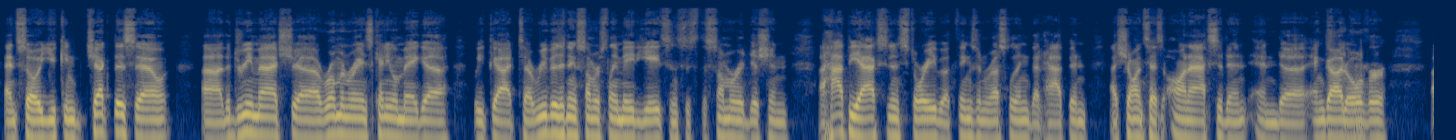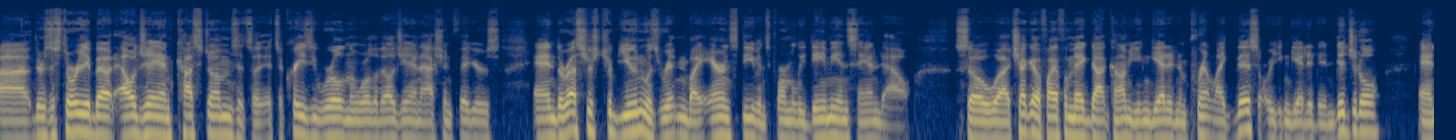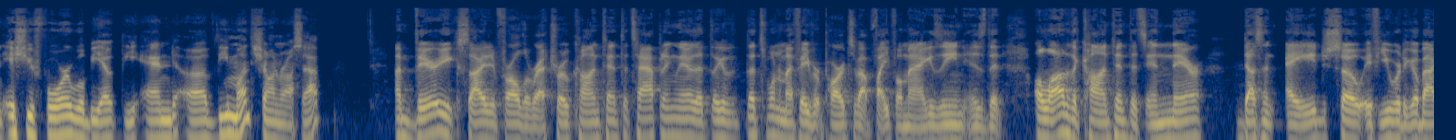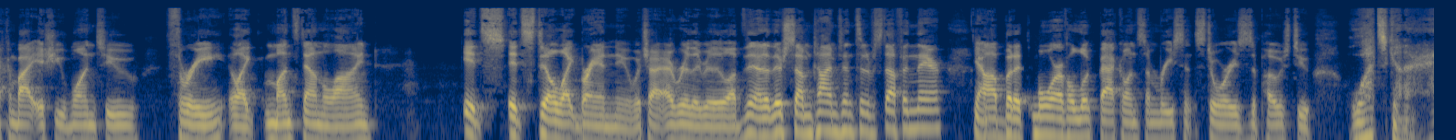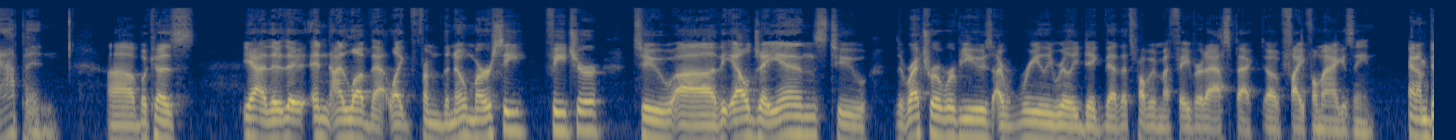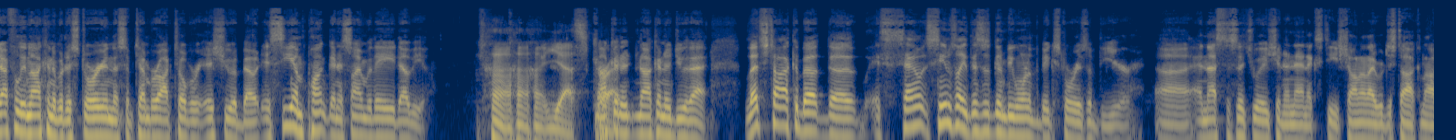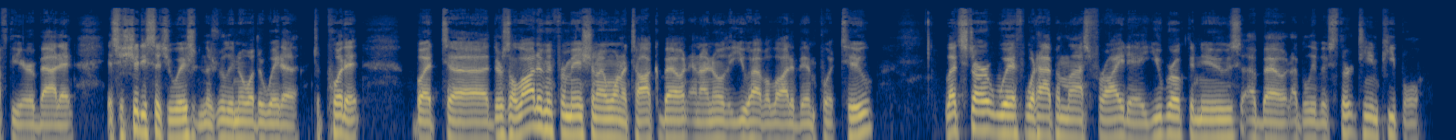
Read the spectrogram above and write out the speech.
and so you can check this out. Uh, the dream match, uh, Roman Reigns, Kenny Omega. We've got uh, revisiting SummerSlam 88 since it's the summer edition. A happy accident story about things in wrestling that happened, as Sean says, on accident and uh, and got over. Uh, there's a story about LJN Customs. It's a it's a crazy world in the world of LJN action figures. And the Wrestlers Tribune was written by Aaron Stevens, formerly Damien Sandow. So uh, check out FightfulMag.com. You can get it in print like this, or you can get it in digital. And issue four will be out the end of the month. Sean Ross Sapp. I'm very excited for all the retro content that's happening there. That that's one of my favorite parts about Fightful Magazine is that a lot of the content that's in there doesn't age. So if you were to go back and buy issue one, two, three, like months down the line, it's it's still like brand new, which I, I really really love. There's some time sensitive stuff in there, yeah. Uh, but it's more of a look back on some recent stories as opposed to what's gonna happen. Uh, because yeah, they're, they're, and I love that. Like from the No Mercy feature to uh, the LJNs to the retro reviews. I really, really dig that. That's probably my favorite aspect of Fightful Magazine. And I'm definitely not going to put a story in the September October issue about is CM Punk going to sign with AEW? yes, correct. not going to not going to do that. Let's talk about the. It sounds seems like this is going to be one of the big stories of the year, uh, and that's the situation in NXT. Sean and I were just talking off the air about it. It's a shitty situation. There's really no other way to to put it. But uh, there's a lot of information I want to talk about, and I know that you have a lot of input too. Let's start with what happened last Friday. You broke the news about, I believe it was 13 people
